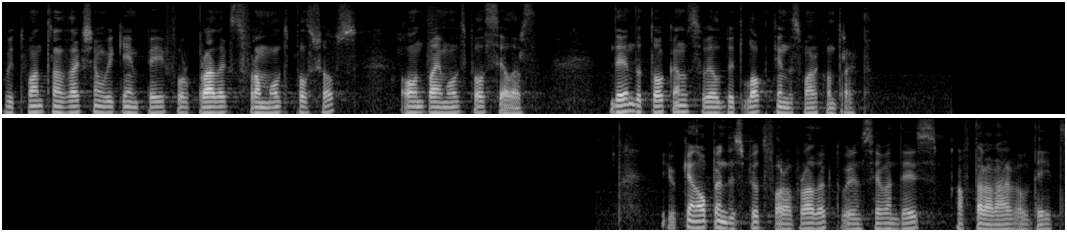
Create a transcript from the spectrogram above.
with one transaction we can pay for products from multiple shops owned by multiple sellers. Then the tokens will be locked in the smart contract. You can open dispute for a product within 7 days after arrival date.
